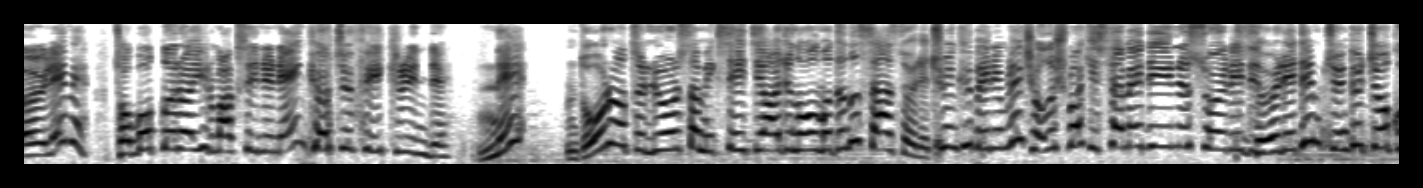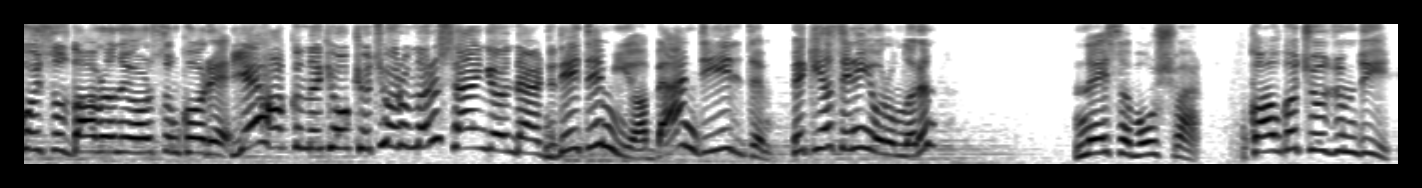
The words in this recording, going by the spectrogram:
Öyle mi? Tobotları ayırmak senin en kötü fikrindi. Ne? Doğru hatırlıyorsam X'e ihtiyacın olmadığını sen söyledin. Çünkü benimle çalışmak istemediğini söyledin. Söyledim çünkü çok huysuz davranıyorsun Kore. Y hakkındaki o kötü yorumları sen gönderdin. Dedim ya ben değildim. Peki ya senin yorumların? Neyse boş ver. Kavga çözüm değil.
